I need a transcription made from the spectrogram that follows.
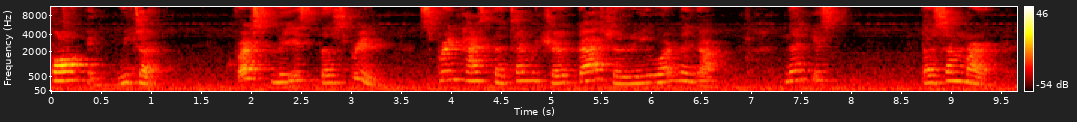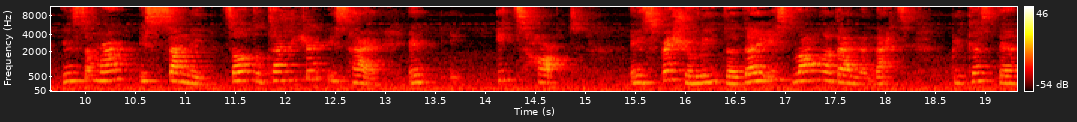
fall and winter. Firstly is the spring. Spring has the temperature gradually warming up. Next is the summer. In summer it's sunny, so the temperature is high and it's hot. Especially the day is longer than the night because there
